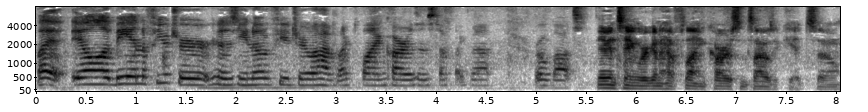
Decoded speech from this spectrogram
but it'll be in the future because you know the future will have like flying cars and stuff like that, robots. They've been saying we're going to have flying cars since I was a kid, so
